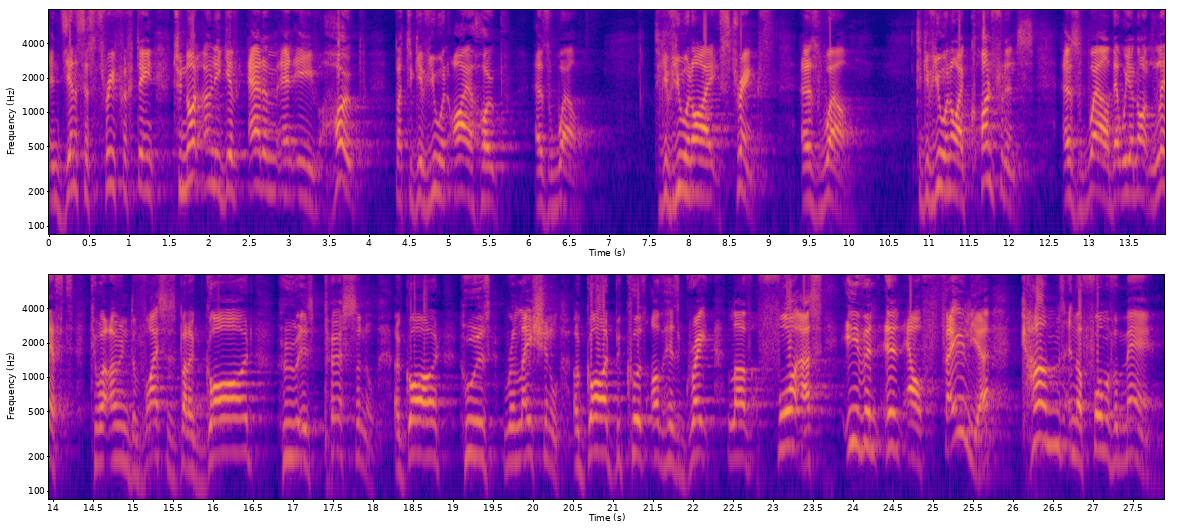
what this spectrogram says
in Genesis 3:15 to not only give Adam and Eve hope, but to give you and I hope as well. To give you and I strength as well. To give you and I confidence as well that we are not left to our own devices, but a God who is personal, a God who is relational, a God because of his great love for us, even in our failure, comes in the form of a man,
